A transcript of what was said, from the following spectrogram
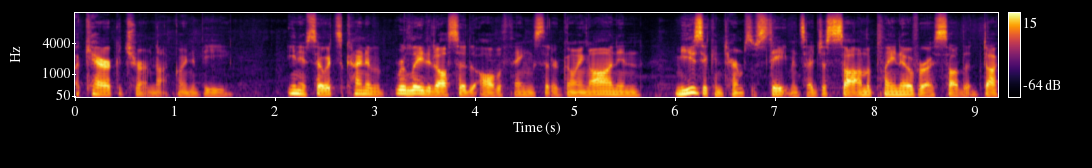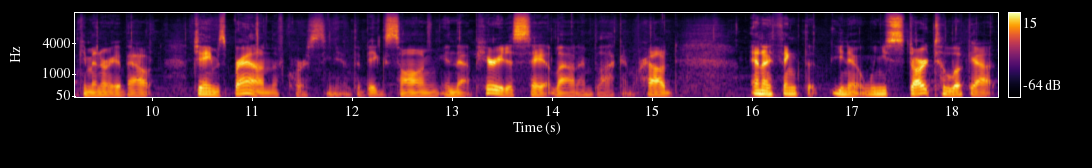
a caricature. I'm not going to be you know, so it's kind of related also to all the things that are going on in music in terms of statements. I just saw on the plane over, I saw the documentary about James Brown. Of course, you know, the big song in that period is Say It Loud, I'm Black, I'm Proud. And I think that, you know, when you start to look at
